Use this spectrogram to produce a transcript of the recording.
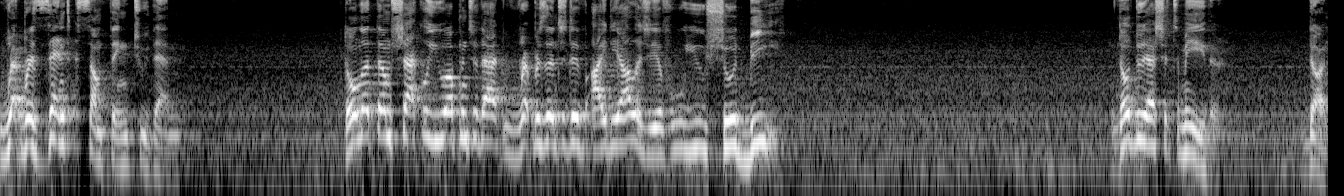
represent something to them. Don't let them shackle you up into that representative ideology of who you should be. Don't do that shit to me either. Done.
